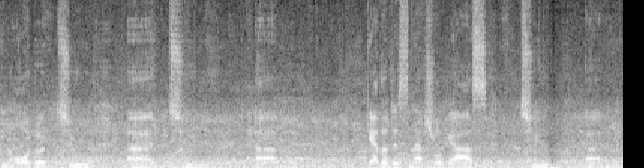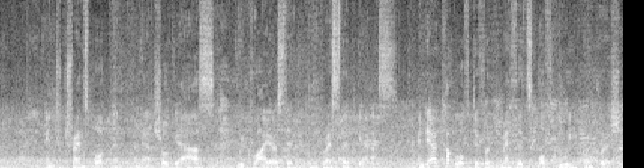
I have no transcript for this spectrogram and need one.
in order to uh, to um, gather this natural gas, to um, and to transport natural gas, requires that we compress that gas. And there are a couple of different methods of doing compression.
